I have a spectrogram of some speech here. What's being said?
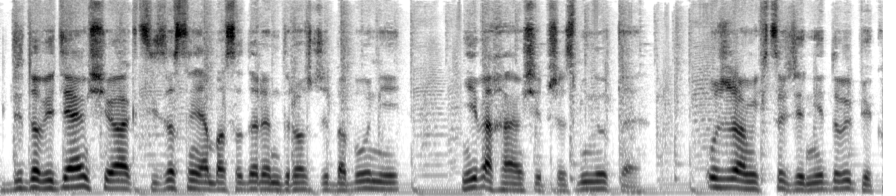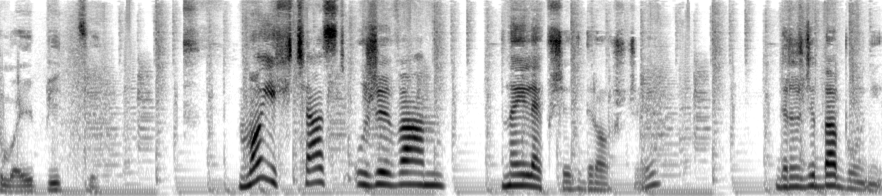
Gdy dowiedziałem się o akcji Zostań ambasadorem drożdży babuni, nie wahałem się przez minutę. Używam ich codziennie do wypieku mojej pizzy. Moich ciast używam najlepszych drożdży, drożdży babuni.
